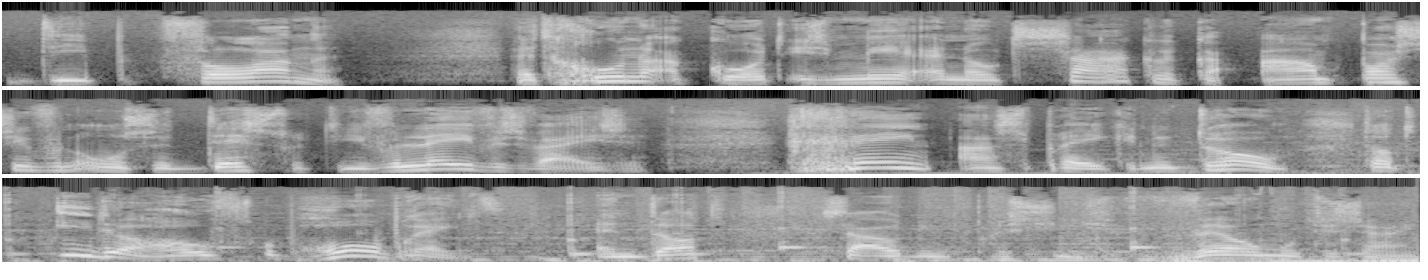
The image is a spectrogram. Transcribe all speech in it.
diep verlangen. Het Groene Akkoord is meer een noodzakelijke aanpassing van onze destructieve levenswijze. Geen aansprekende droom dat ieder hoofd op hol brengt. En dat zou het nu precies wel moeten zijn.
